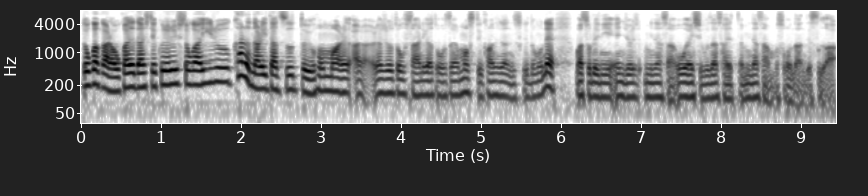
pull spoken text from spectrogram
どっかからお金出してくれる人がいるから成り立つという、ほんまラジオトークさんありがとうございますっていう感じなんですけどもね、まあそれに援助、皆さん、応援してくださった皆さんもそうなんですが、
